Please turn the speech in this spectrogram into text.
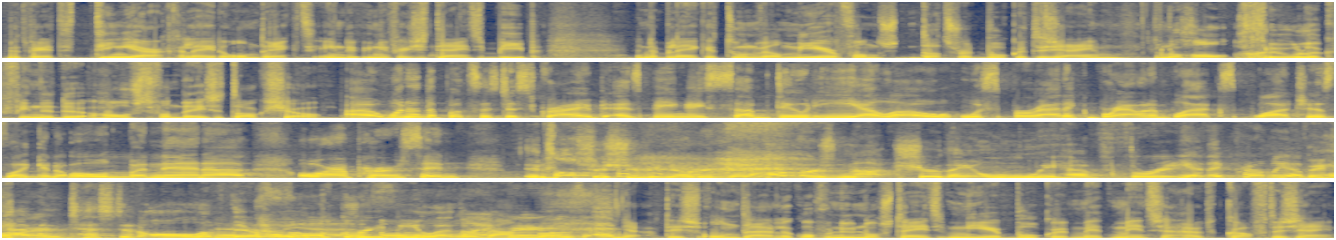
Het werd tien jaar geleden ontdekt in de universiteitsbiep. En er bleken toen wel meer van dat soort boeken te zijn. Nogal gruwelijk vinden de host van deze talkshow. Uh, one of the books is described as being a subdued yellow with sporadic brown and black splotches like an old banana or a person. It also should be noted that Harvard's not sure they only have three. Yeah, they probably have They more. haven't tested all of their old creepy leather-bound books. Ja, het is onduidelijk of er nu nog steeds meer boeken met mensenhuidkaften zijn.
